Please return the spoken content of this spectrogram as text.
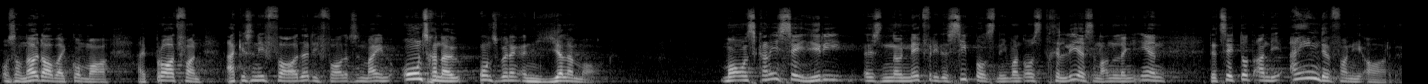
ons sal nou daarby kom, maar hy praat van ek is in die Vader, die Vader is in my en ons gaan nou ons woning in julle maak. Maar ons kan nie sê hierdie is nou net vir die disippels nie, want ons het gelees in Handelinge 1, dit sê tot aan die einde van die aarde.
